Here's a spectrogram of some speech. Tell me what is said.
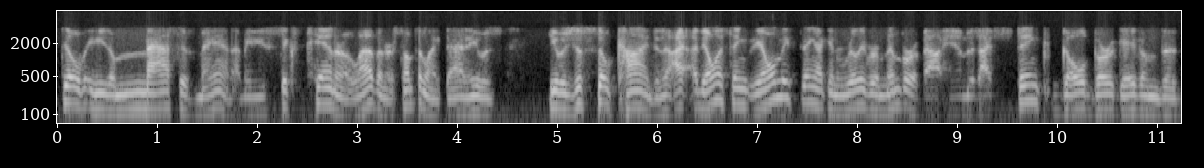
still he's a massive man. I mean, he's six ten or eleven or something like that, and he was he was just so kind. And I, the only thing the only thing I can really remember about him is I think Goldberg gave him the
